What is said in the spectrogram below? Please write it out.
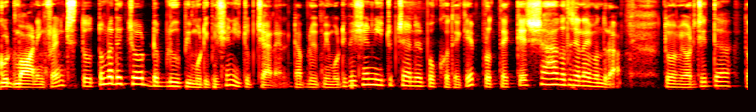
গুড মর্নিং ফ্রেন্ডস তো তোমরা দেখছ WP motivation YouTube channel WP motivation YouTube চ্যানেলের পক্ষ থেকে প্রত্যেককে স্বাগত জানাই, বন্ধুরা। তো আমি অরিজিৎ দা। তো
